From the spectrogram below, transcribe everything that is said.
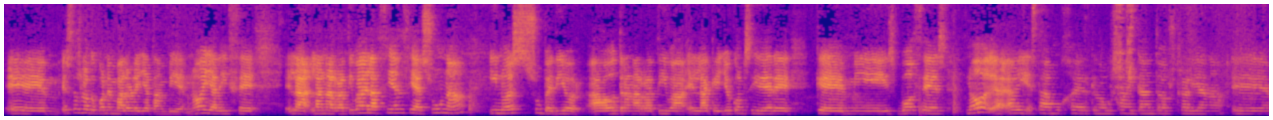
em, esto es lo que pone en valor ella también, ¿no? Ella dice, la, narrativa de la ciencia es una y no es superior a otra narrativa en la que yo considere que mis voces, ¿no? Hay esta mujer que me gusta a mí tanto, australiana, eh,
